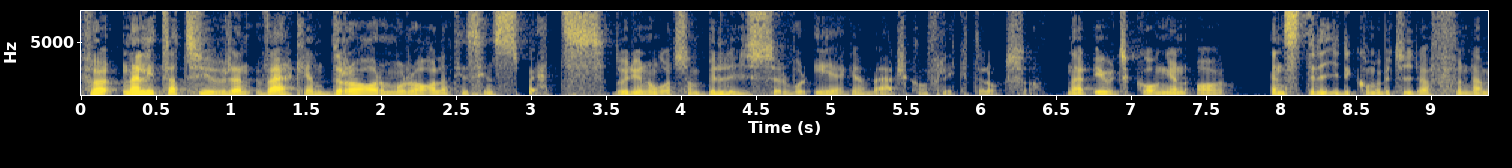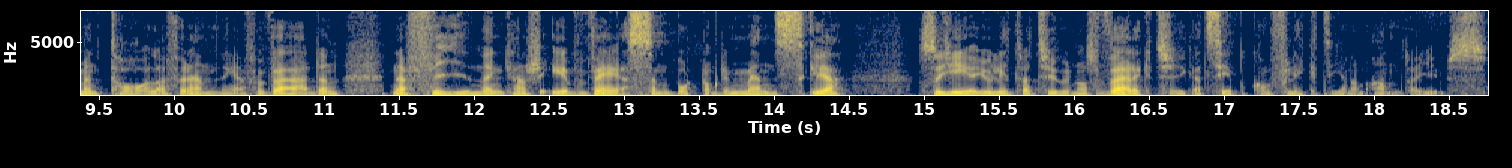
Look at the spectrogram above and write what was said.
För när litteraturen verkligen drar moralen till sin spets, då är det något som belyser vår egen världs konflikter också. När utgången av en strid kommer betyda fundamentala förändringar för världen. När fienden kanske är väsen bortom det mänskliga så ger ju litteraturen oss verktyg att se på konflikt genom andra ljus.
